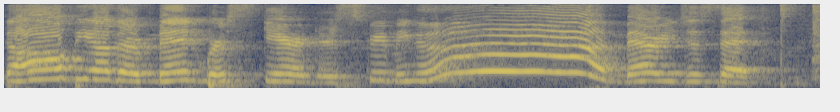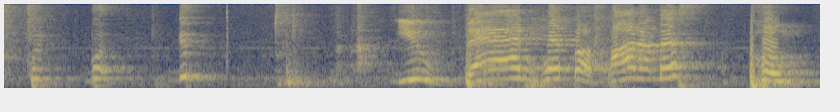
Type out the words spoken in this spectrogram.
All the other men were scared. They're screaming, ah! Mary just said, "What- what- you bad hippopotamus. Boom.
